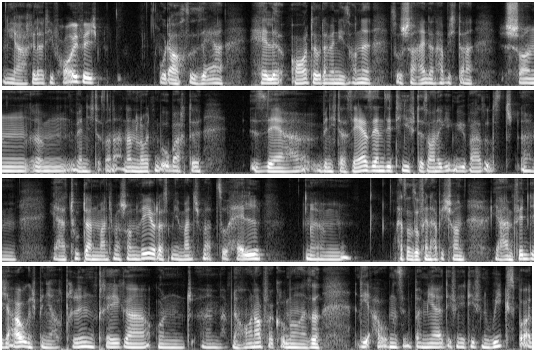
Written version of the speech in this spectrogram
ja relativ häufig. oder auch so sehr helle Orte oder wenn die Sonne so scheint, dann habe ich da schon, ähm, wenn ich das an anderen Leuten beobachte, sehr, bin ich da sehr sensitiv der Sonne gegenüber. Also das ähm, ja, tut dann manchmal schon weh oder ist mir manchmal zu hell. Ähm, also insofern habe ich schon ja empfindliche Augen. Ich bin ja auch Brillenträger und ähm, habe eine Hornhautverkrümmung. Also die Augen sind bei mir definitiv ein Weak Spot.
